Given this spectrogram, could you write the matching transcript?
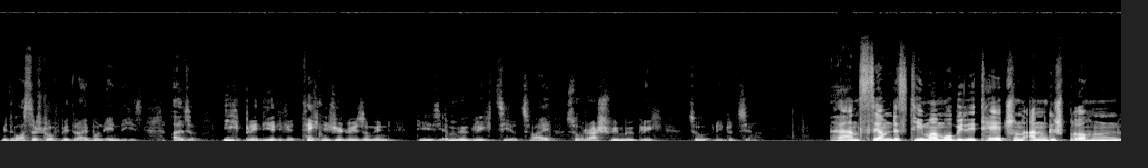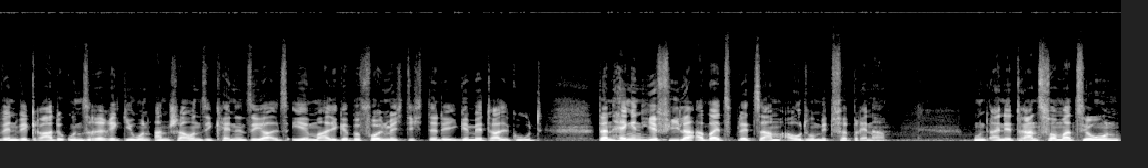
mit Wasserstoff betreiben und ähnliches. Also ich plädiere für technische Lösungen, die es ermöglicht, CO2 so rasch wie möglich zu reduzieren. Herr Ernst, Sie haben das Thema Mobilität schon angesprochen. Wenn wir gerade unsere Region anschauen, Sie kennen sie ja als ehemalige Bevollmächtigte der IG Metall gut, dann hängen hier viele Arbeitsplätze am Auto mit Verbrenner. Und eine Transformation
